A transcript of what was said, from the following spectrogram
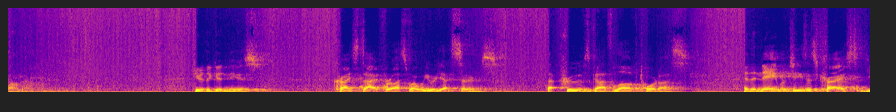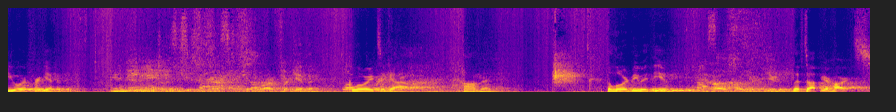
Amen. Hear the good news. Christ died for us while we were yet sinners. That proves God's love toward us. In the name of Jesus Christ, you are forgiven. In the name of Jesus Christ, you are forgiven. Glory to God. Amen. The Lord be with you. And also with you. Lift up your hearts.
